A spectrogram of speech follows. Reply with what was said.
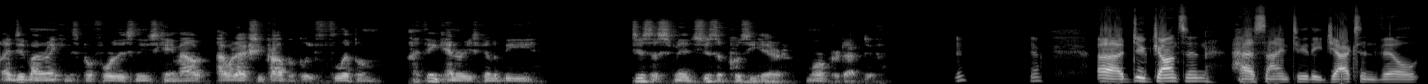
I did my rankings before this news came out. I would actually probably flip him. I think Henry's going to be just a smidge, just a pussy hair more productive. Uh, Duke Johnson has signed to the Jacksonville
